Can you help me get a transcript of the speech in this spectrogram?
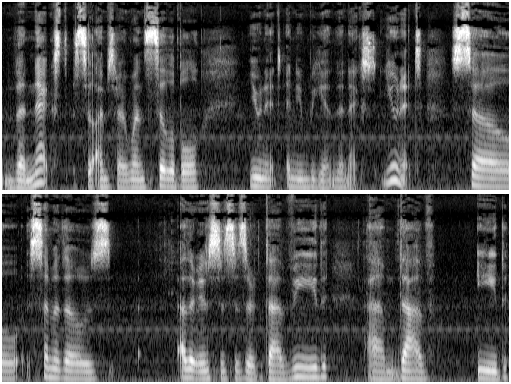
the next, so, I'm sorry, one syllable unit and you begin the next unit. So some of those other instances are David, um, Dav, Id,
